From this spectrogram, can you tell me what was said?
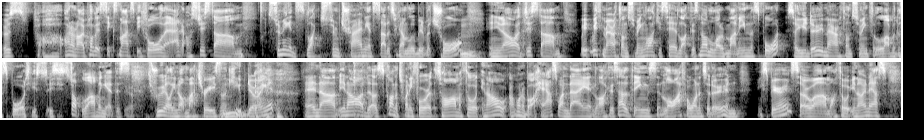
it was oh, I don't know, probably six months before that. I was just um swimming and like swim training had started to become a little bit of a chore, and you know, I just um with, with marathon swimming, like you said, like there's not a lot of money in the sport, so you do marathon swimming for the love of the sport. If you, if you stop loving it, there's it's really not much reason to keep doing it. And um, you know, I was kind of 24 at the time. I thought, you know, I want to buy a house one day, and like there's other things in life I wanted to do and experience. So um, I thought, you know, now's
